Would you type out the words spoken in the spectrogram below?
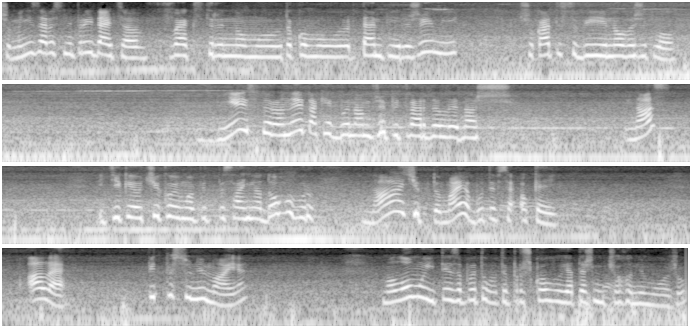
що мені зараз не прийдеться в екстреному такому темпі і режимі шукати собі нове житло. З однієї сторони, так якби нам вже підтвердили наш нас, і тільки очікуємо підписання договору, начебто має бути все окей. Але підпису немає. Малому йти запитувати про школу я теж нічого не можу.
